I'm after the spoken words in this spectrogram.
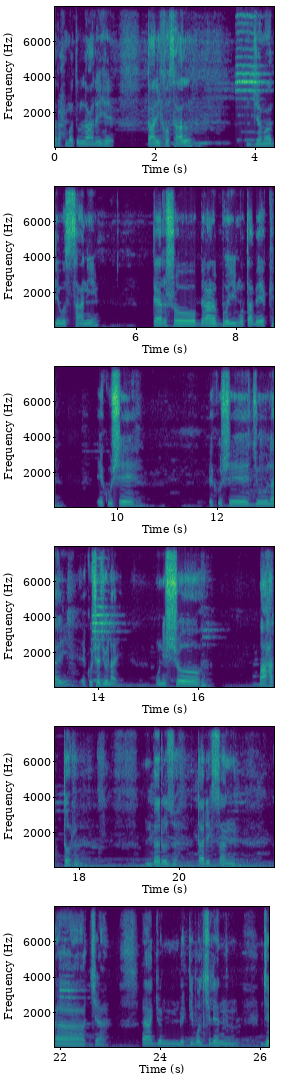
রহমতুল্লাহ আলহে তারিখ ও সাল জমাদিউসানি তেরোশো বিরানব্বই মোতাবেক একুশে একুশে জুলাই একুশে জুলাই উনিশশো বাহাত্তর বেরোজ তারিখ সাং আচ্ছা। একজন ব্যক্তি বলছিলেন যে,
